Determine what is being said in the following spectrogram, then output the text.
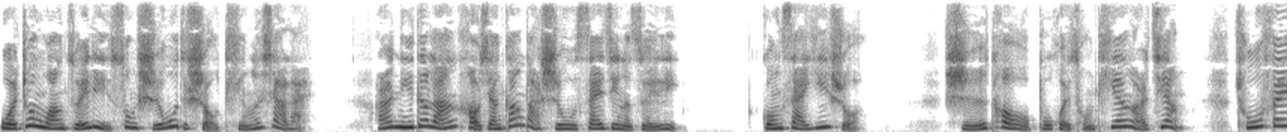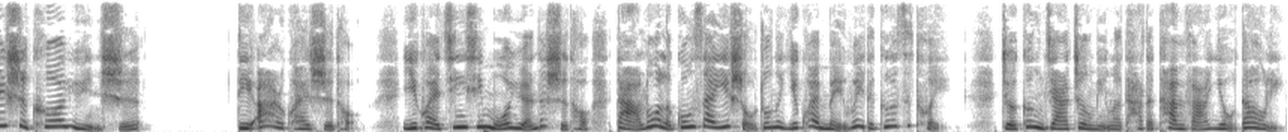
我正往嘴里送食物的手停了下来。而尼德兰好像刚把食物塞进了嘴里。公赛伊说：“石头不会从天而降，除非是颗陨石。”第二块石头，一块精心磨圆的石头，打落了公赛伊手中的一块美味的鸽子腿。这更加证明了他的看法有道理。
